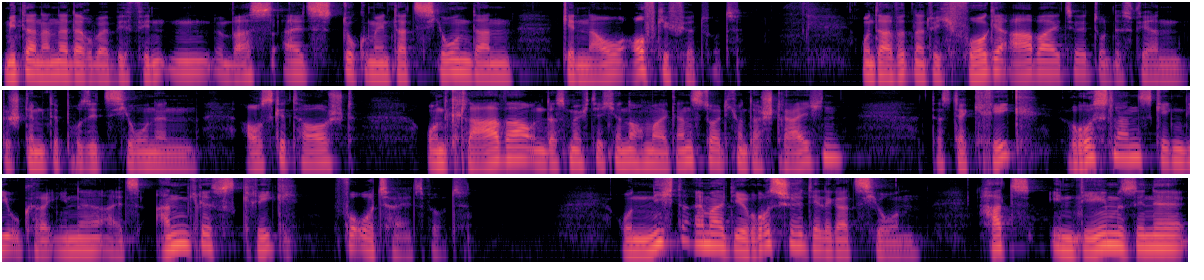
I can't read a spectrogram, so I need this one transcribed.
miteinander darüber befinden, was als Dokumentation dann genau aufgeführt wird. Und da wird natürlich vorgearbeitet und es werden bestimmte Positionen ausgetauscht. Und klar war, und das möchte ich hier nochmal ganz deutlich unterstreichen, dass der Krieg Russlands gegen die Ukraine als Angriffskrieg verurteilt wird. Und nicht einmal die russische Delegation hat in dem Sinne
